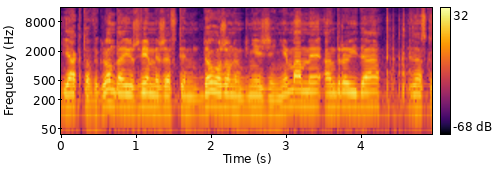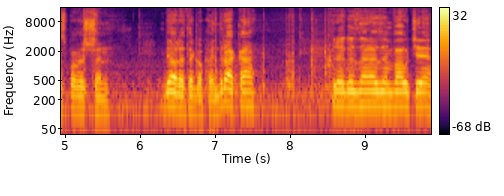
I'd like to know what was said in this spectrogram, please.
jak to wygląda. Już wiemy, że w tym dołożonym gnieździe nie mamy Androida. W związku z powyższym biorę tego pędraka, którego znalazłem w aucie.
